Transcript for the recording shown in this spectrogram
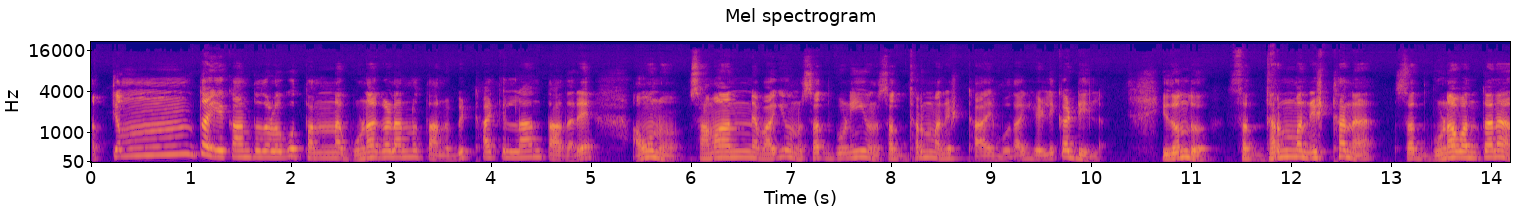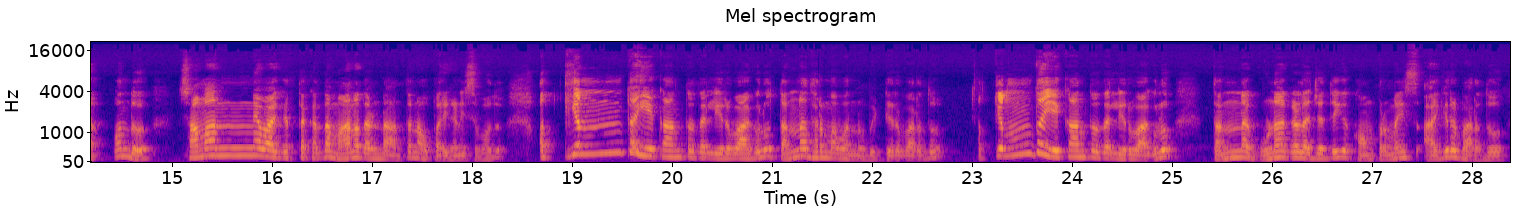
ಅತ್ಯಂತ ಏಕಾಂತದೊಳಗೂ ತನ್ನ ಗುಣಗಳನ್ನು ತಾನು ಬಿಟ್ಟು ಹಾಕಿಲ್ಲ ಅಂತಾದರೆ ಅವನು ಸಾಮಾನ್ಯವಾಗಿ ಇವನು ಸದ್ಗುಣಿ, ಇವನು ಸದ್ಧರ್ಮನಿಷ್ಠ ಎಂಬುದಾಗಿ ಹೇಳಲಿಕ್ಕೆ ಕಡ್ಡಿ ಇಲ್ಲ. ಇದೊಂದು ಸದ್ಧರ್ಮನಿಷ್ಠನ ಸದ್ಗುಣವಂತನ ಒಂದು ಸಾಮಾನ್ಯವಾಗಿರ್ತಕ್ಕಂಥ ಮಾನದಂಡ ಅಂತ ನಾವು ಪರಿಗಣಿಸಬಹುದು. ಅತ್ಯಂತ ಏಕಾಂತದಲ್ಲಿರುವಾಗಲೂ ತನ್ನ ಧರ್ಮವನ್ನು ಬಿಟ್ಟಿರಬಾರದು. ಅತ್ಯಂತ ಏಕಾಂತದಲ್ಲಿರುವಾಗಲೂ ತನ್ನ ಗುಣಗಳ ಜೊತೆಗೆ ಕಾಂಪ್ರಮೈಸ್ ಆಗಿರಬಾರದು.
